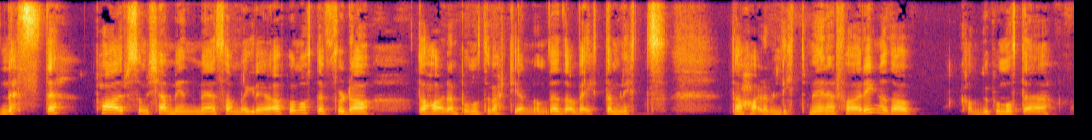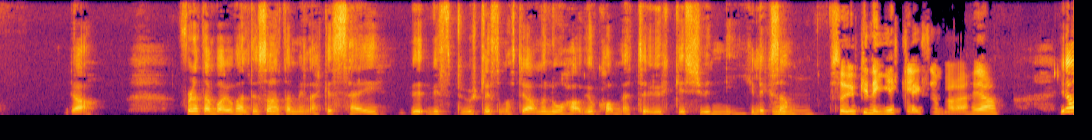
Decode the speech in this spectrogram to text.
neste par som kommer inn med samme greia, på en måte, for da, da har de på en måte vært gjennom det. Da vet de litt Da har de litt mer erfaring, og da kan du på en måte Ja. For de var jo veldig sånn at de ville ikke si vi, vi spurte liksom at ja, men nå har vi jo kommet til uke 29, liksom. Mm. Så ukene gikk liksom bare? Ja. Ja,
